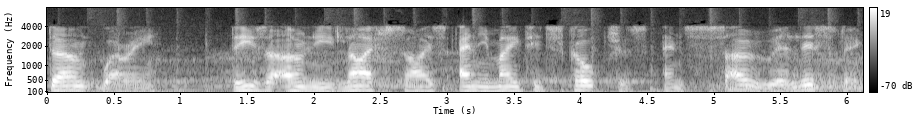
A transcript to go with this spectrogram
Don't worry, these are only life-size animated sculptures and so realistic.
